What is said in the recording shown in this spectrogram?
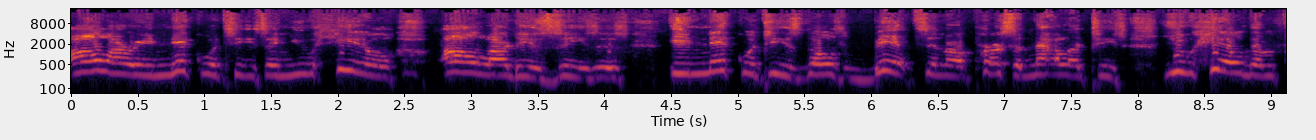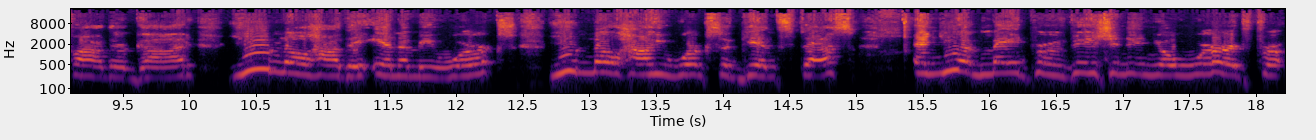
all our iniquities and you heal all our diseases. Iniquities, those bents in our personalities, you heal them, Father God. You know how the enemy works, you know how he works against us, and you have made provision in your word for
